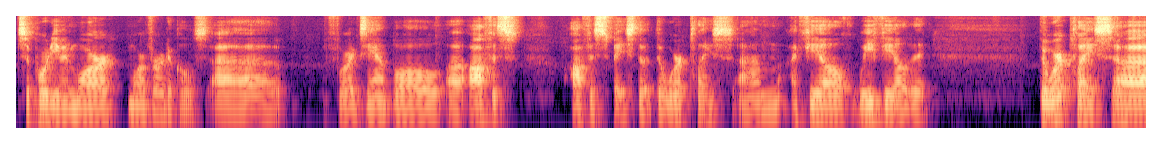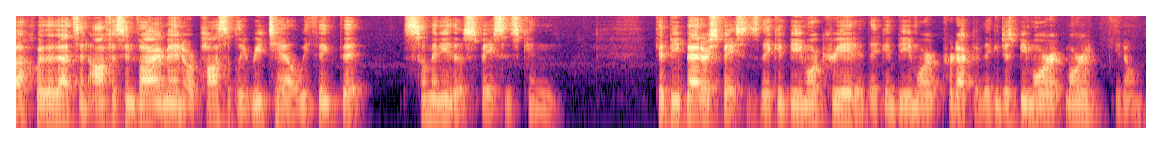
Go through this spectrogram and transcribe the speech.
support even more more verticals. Uh, for example, uh, office office space, the, the workplace. Um, I feel we feel that the workplace, uh, whether that's an office environment or possibly retail, we think that so many of those spaces can can be better spaces. They can be more creative. They can be more productive. They can just be more more you know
